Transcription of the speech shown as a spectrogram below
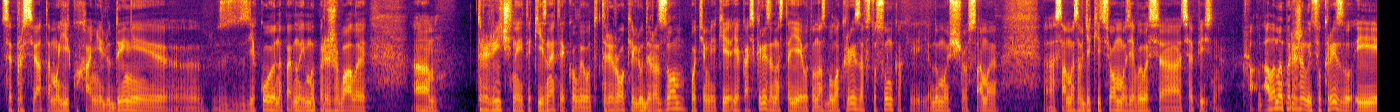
це присвята моїй коханій людині, е, з- якою, напевно, і ми переживали е, трирічний такий, знаєте, коли от три роки люди разом, потім які, якась криза настає. І от у нас була криза в стосунках, і я думаю, що саме, е, саме завдяки цьому з'явилася ця пісня. Але ми пережили цю кризу, і,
